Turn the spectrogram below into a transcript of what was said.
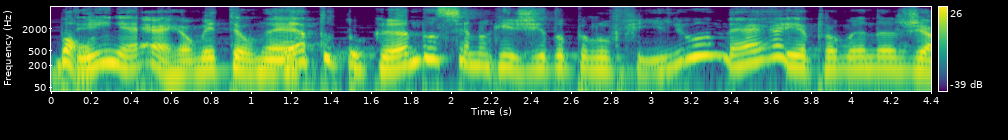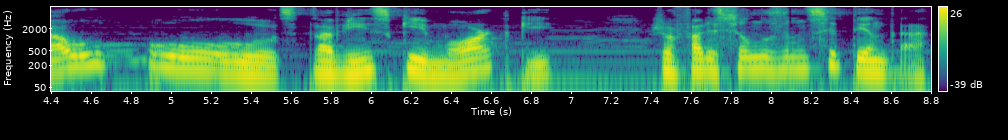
Bom, Tem, é, realmente é o neto tocando, sendo regido pelo filho, né? E é pra homenagear o, o Stravinsky morto, que já faleceu nos anos 70.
